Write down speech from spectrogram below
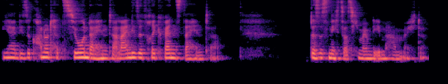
ja, diese Konnotation dahinter, allein diese Frequenz dahinter, das ist nichts, was ich in meinem Leben haben möchte.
